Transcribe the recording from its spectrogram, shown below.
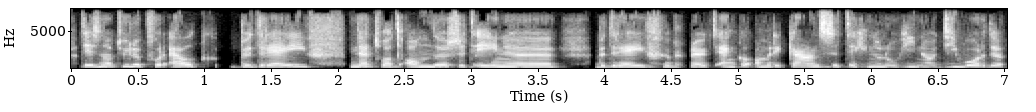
Het is natuurlijk voor elk bedrijf net wat anders. Het ene bedrijf gebruikt enkel Amerikaanse technologie. Nou, die worden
